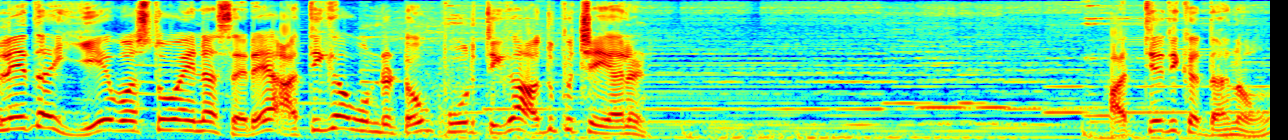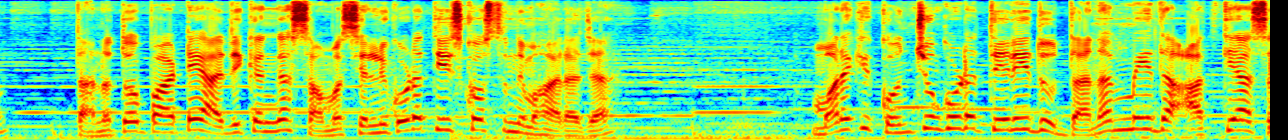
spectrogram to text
లేదా ఏ వస్తువు అయినా సరే అతిగా ఉండటం పూర్తిగా అదుపు చేయాలని. అత్యధిక ధనం తనతో పాటే అధికంగా సమస్యల్ని కూడా తీసుకొస్తుంది మహారాజా. మనకి కొంచెం కూడా తెలీదు ధనం మీద అత్యాశ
